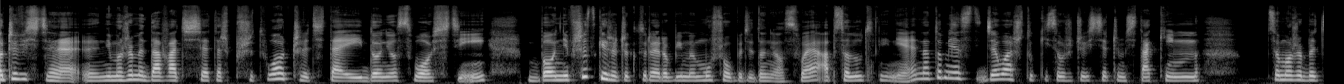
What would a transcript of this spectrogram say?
Oczywiście y, nie możemy dawać się też przytłoczyć tej doniosłości, bo nie wszystkie rzeczy, które robimy, muszą być doniosłe, absolutnie nie. Natomiast dzieła sztuki są rzeczywiście czymś takim, co może być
